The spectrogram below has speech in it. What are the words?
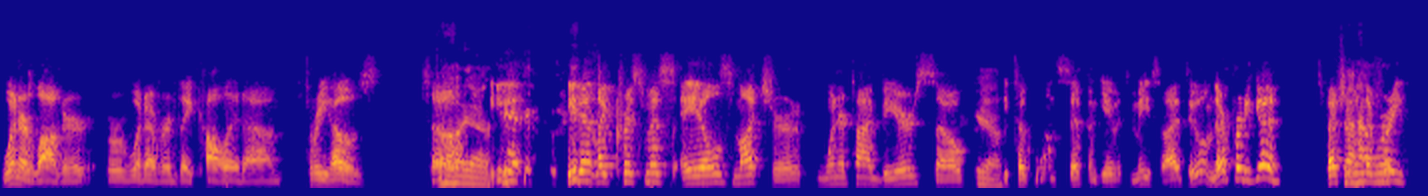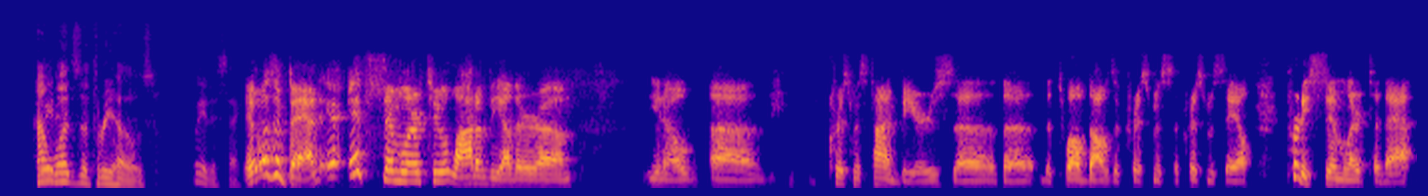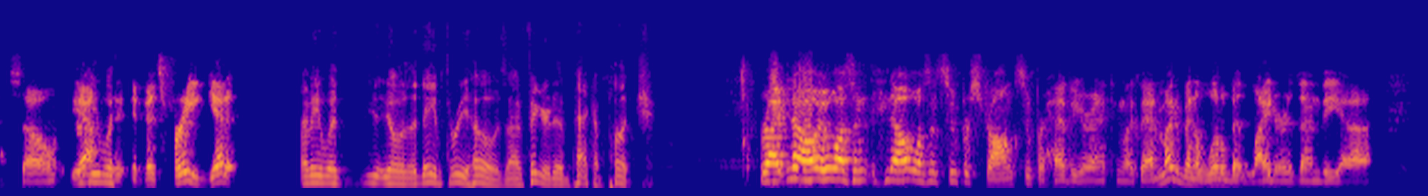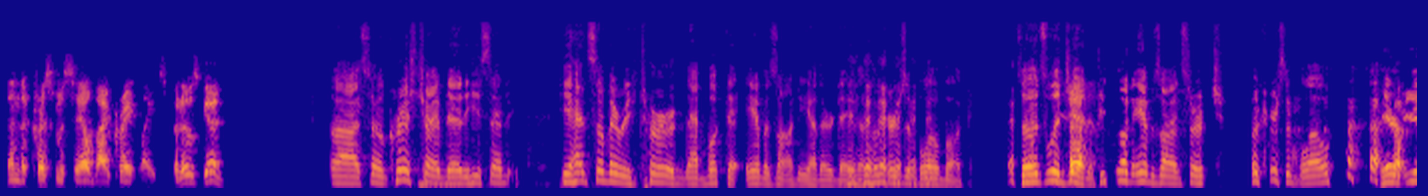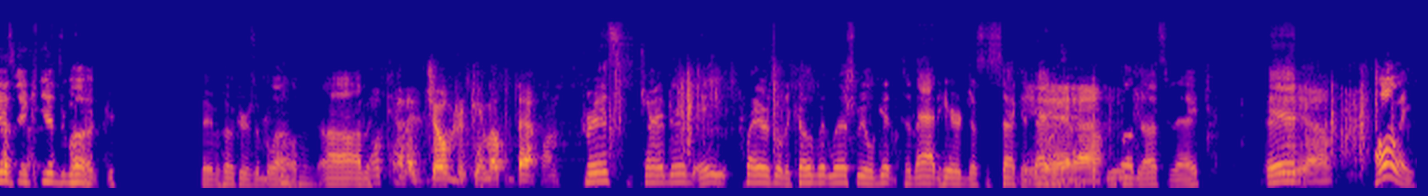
winter lager or whatever they call it, um, three hose. So Oh yeah, he didn't he didn't like Christmas ales much or wintertime beers, so yeah. he took one sip and gave it to me. So I do them. They're pretty good, especially So when they're were- free. How Wait a- was the three hose? Wait a second. It wasn't bad. It, it's similar to a lot of the other, um, you know, uh, Christmas time beers. Uh, the the Twelve Dogs of Christmas, the Christmas ale, pretty similar to that. So yeah, mean, with- if it's free, get it. I mean, with you know the name three hose, I figured it'd pack a punch. Right? No, it wasn't. No, it wasn't super strong, super heavy, or anything like that. It might have been a little bit lighter than the uh, than the Christmas ale by Great Lakes, but it was good. Uh, so Chris chimed in. He said he had somebody return that book to Amazon the other day, the Hookers and Blow book. So it's legit. If you go on Amazon search Hookers and Blow, there is a kid's book named Hookers and Blow. Um, What kind of joker came up with that one? Chris chimed in eight players on the COVID list. We will get to that here in just a second. That Yeah. is on to us today. And Yeah. Polly,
